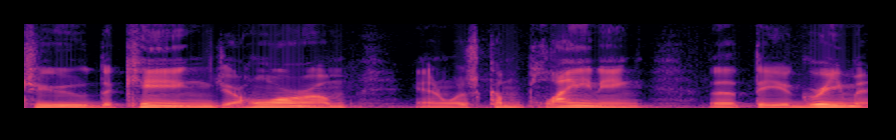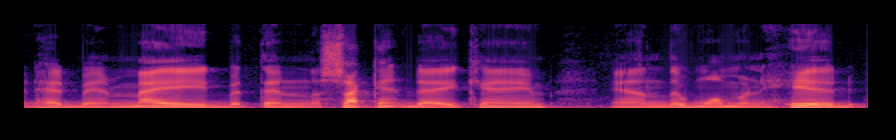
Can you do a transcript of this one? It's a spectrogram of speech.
to the king, Jehoram, and was complaining that the agreement had been made, but then the second day came and the woman hid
